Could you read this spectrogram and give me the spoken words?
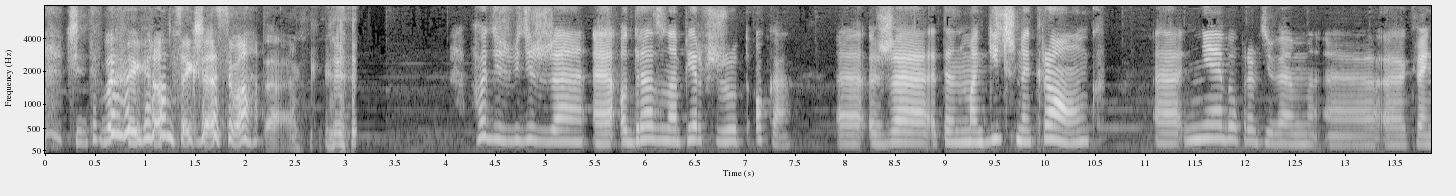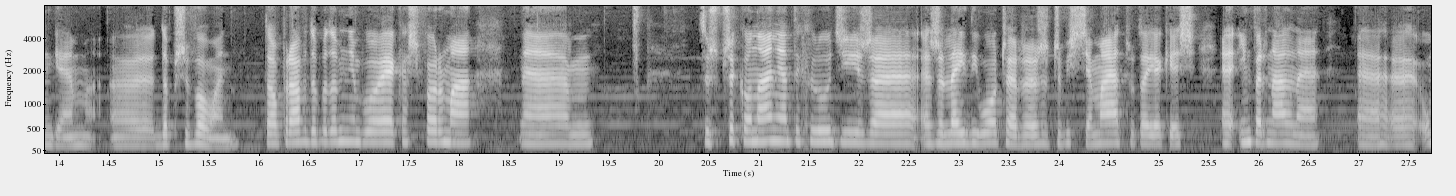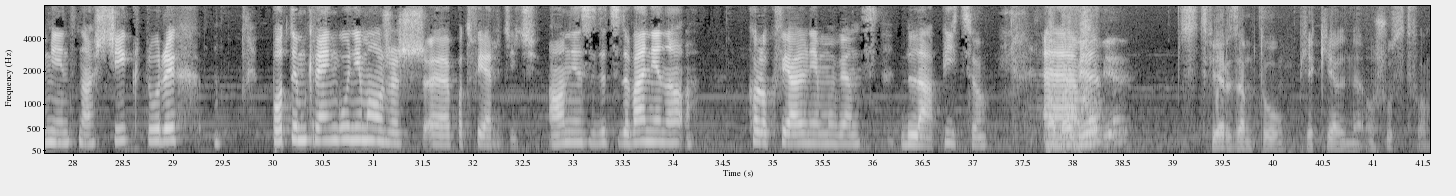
Czyli to były gorące krzesła. tak. Chodzisz, widzisz, że e, od razu na pierwszy rzut oka, e, że ten magiczny krąg e, nie był prawdziwym kręgiem do przywołań. To prawdopodobnie była jakaś forma cóż, przekonania tych ludzi, że, że Lady Watcher rzeczywiście ma tutaj jakieś e, infernalne e, e, umiejętności, których po tym kręgu nie możesz potwierdzić. On jest zdecydowanie, no, kolokwialnie mówiąc, dla picu. Panowie, stwierdzam tu piekielne oszustwo.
